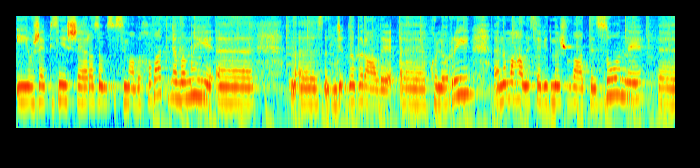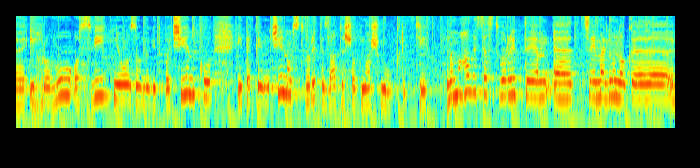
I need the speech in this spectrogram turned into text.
і вже пізніше разом з усіма вихователями ми е, добирали е, кольори, е, намагалися відмежувати зони е, ігрову, освітню, зону відпочинку і таким чином створити затишок в нашому укритті. Намагалися створити е, цей малюнок, е,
